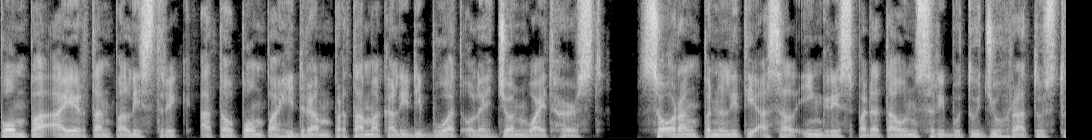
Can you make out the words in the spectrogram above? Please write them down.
Pompa air tanpa listrik atau pompa hidram pertama kali dibuat oleh John Whitehurst, seorang peneliti asal Inggris pada tahun 1772.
